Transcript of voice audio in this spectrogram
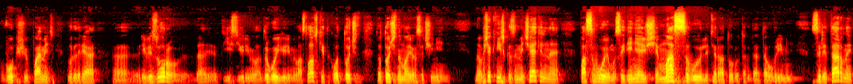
в общую память благодаря э, ревизору. Да, есть Юрий, другой Юрий Милославский, так вот точно, то точно мое сочинение. Но вообще книжка замечательная по-своему, соединяющая массовую литературу тогда, того времени с элитарной.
